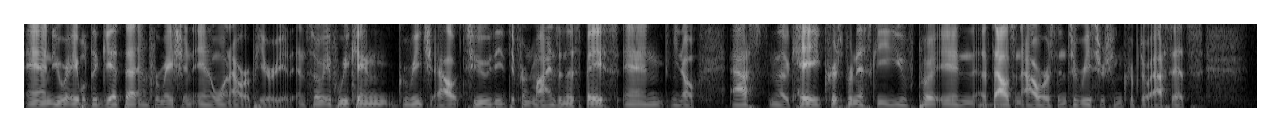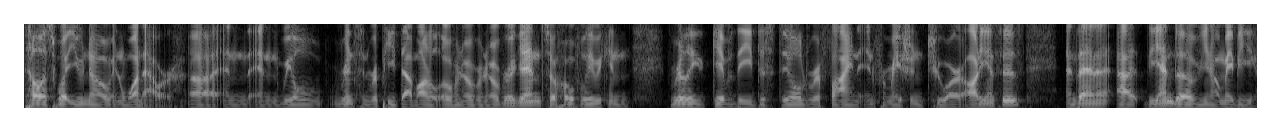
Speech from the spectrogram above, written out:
and you were able to get that information in a one hour period. And so, if we can reach out to the different minds in this space and you know ask like, hey, Chris Burniske, you've put in a thousand hours into researching crypto assets tell us what you know in one hour uh, and and we'll rinse and repeat that model over and over and over again so hopefully we can really give the distilled, refined information to our audiences. And then at the end of, you know, maybe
